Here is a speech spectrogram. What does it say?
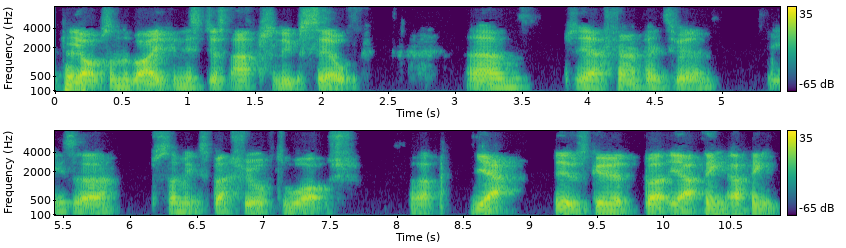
he hops on the bike, and it's just absolute silk. Um, so yeah, fair play to him. He's uh something special to watch. But yeah, it was good. But yeah, I think I think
